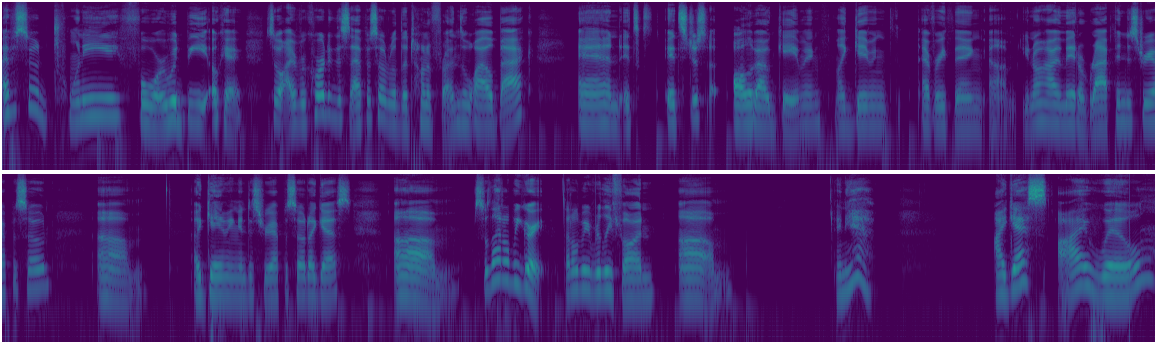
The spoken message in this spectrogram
episode 24 would be okay so i recorded this episode with a ton of friends a while back and it's it's just all about gaming, like gaming everything. Um, you know how I made a rap industry episode, um, a gaming industry episode, I guess. Um, so that'll be great. That'll be really fun. Um, and yeah, I guess I will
